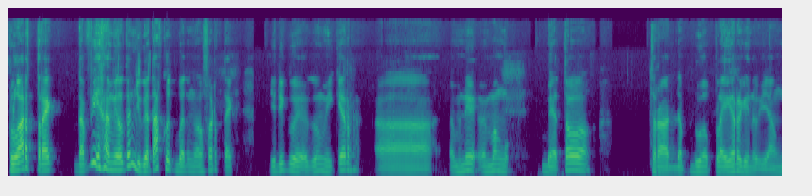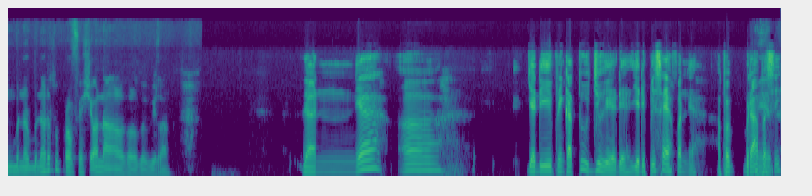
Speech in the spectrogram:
keluar track, tapi Hamilton juga takut buat nge-overtake. Jadi gue gue mikir uh, ini memang battle terhadap dua player gitu yang benar-benar tuh profesional kalau gue bilang. Dan ya uh, jadi peringkat tujuh ya dia, jadi P7 ya. Apa berapa yeah. sih?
